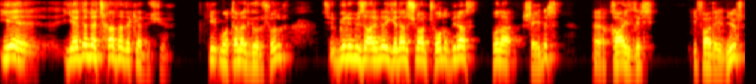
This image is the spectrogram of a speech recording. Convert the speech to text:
ye, yerden ne çıkarsa zekat düşüyor. Ki muhtemel görüş olur. Şu günümüz alimleri genel şu an çoğunluk biraz buna şeydir, e, kaildir, ifade ediyor.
